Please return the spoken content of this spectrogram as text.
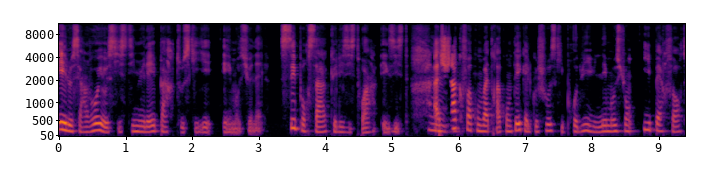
et le cerveau est aussi stimulé par tout ce qui est émotionnel. C'est pour ça que les histoires existent. À Mmh. chaque fois qu'on va te raconter quelque chose qui produit une émotion hyper forte,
